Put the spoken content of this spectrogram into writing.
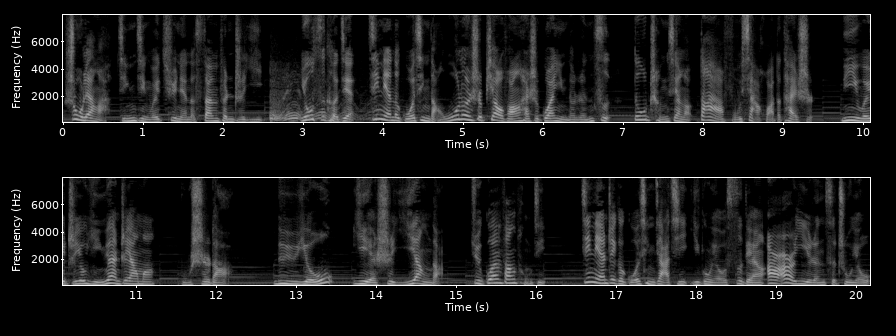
数量啊仅仅为去年的三分之一。由此可见，今年的国庆档无论是票房还是观影的人次，都呈现了大幅下滑的态势。你以为只有影院这样吗？不是的，旅游也是一样的。据官方统计。今年这个国庆假期，一共有四点二二亿人次出游，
